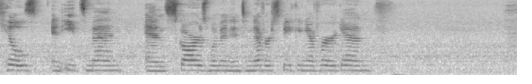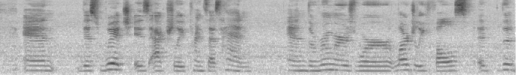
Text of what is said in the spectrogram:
kills and eats men and scars women into never speaking ever again. And this witch is actually Princess Hen, and the rumors were largely false. It, the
